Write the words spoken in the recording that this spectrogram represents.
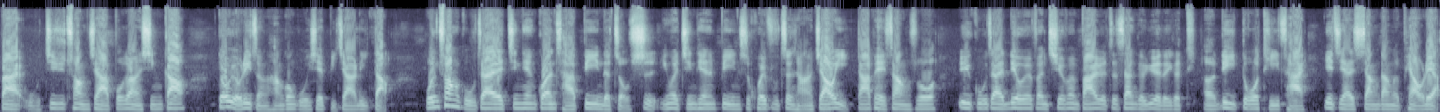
拜五继续创下波段的新高。都有利整航空股一些比较力道，文创股在今天观察必应的走势，因为今天必应是恢复正常的交易，搭配上说预估在六月份、七月份、八月这三个月的一个呃利多题材，业绩还是相当的漂亮。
